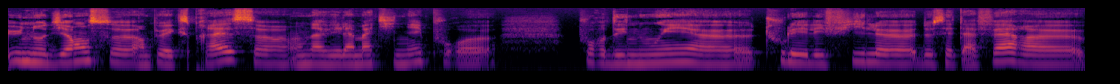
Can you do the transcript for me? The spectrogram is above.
une audience un peu express. On avait la matinée pour pour dénouer euh, tous les, fils euh, de cette affaire. Euh,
